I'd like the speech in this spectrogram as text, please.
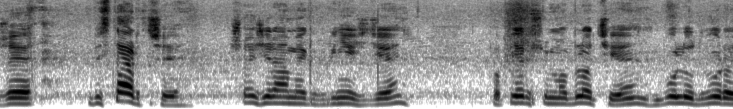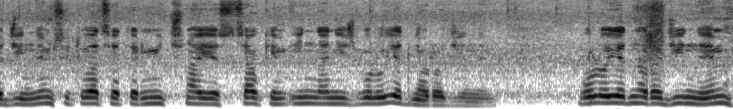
że wystarczy 6 ramek w gnieździe. Po pierwszym oblocie w ulu dwurodzinnym sytuacja termiczna jest całkiem inna niż w ulu jednorodzinnym. W ulu jednorodzinnym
